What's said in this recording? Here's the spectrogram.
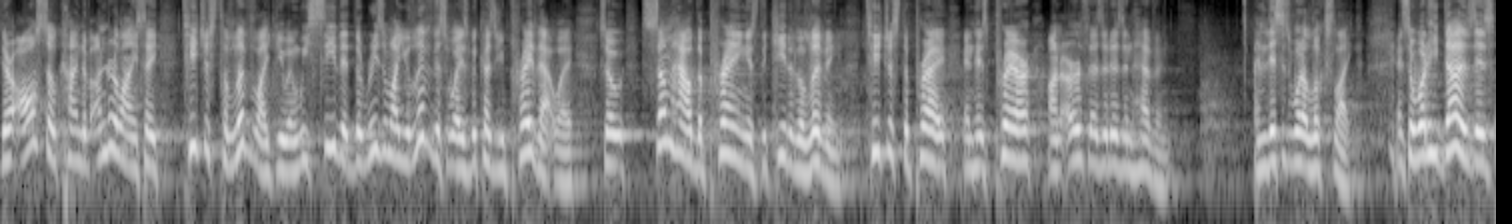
they're also kind of underlying, say, teach us to live like you. And we see that the reason why you live this way is because you pray that way. So somehow the praying is the key to the living. Teach us to pray, in his prayer on earth as it is in heaven. And this is what it looks like. And so what he does is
